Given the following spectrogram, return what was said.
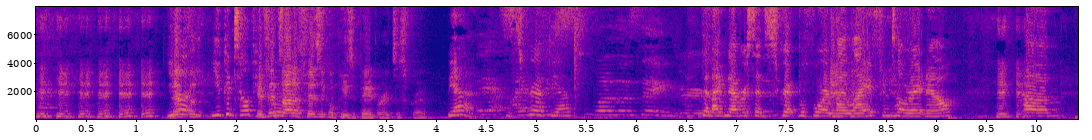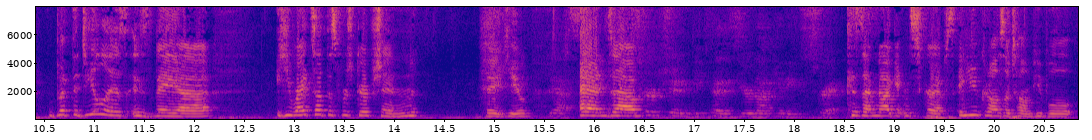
You know, if- you can tell people. If it's on a physical piece of paper, it's a script. yeah, Yeah, it's a I script, mean, yeah. One of those things where That I've never said script before in my life until right now. Um, but the deal is, is they, uh, he writes out this prescription. Thank you. Yes. And, um, prescription because you're not getting script. Because I'm not getting scripts. And you can also tell them people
